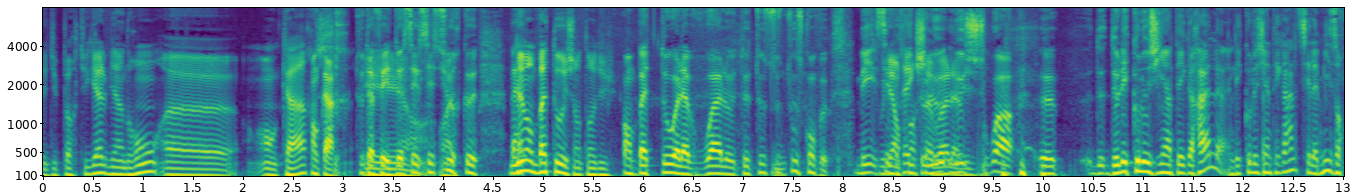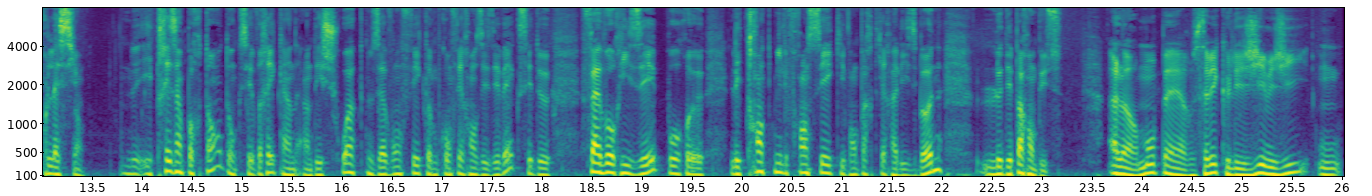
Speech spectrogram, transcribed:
du Portugal, viendront en car. En car, tout à fait. C'est sûr que... Bah, même en bateau, j'ai entendu. En bateau, à la voile, tout, tout, tout ce qu'on veut. Mais c'est vrai que le, le choix de, l'écologie intégrale. L'écologie intégrale, c'est la mise en relation est très important. Donc c'est vrai qu'un des choix que nous avons fait comme conférence des évêques, c'est de favoriser pour euh, les 30 000 Français qui vont partir à Lisbonne le départ en bus. Alors mon père, vous savez que les JMJ ont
